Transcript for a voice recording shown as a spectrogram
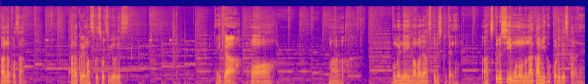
花子さん。荒くれマスク卒業です。はい、来た。おまあ、ごめんね、今まで暑苦しくてね。暑苦しいものの中身がこれですからね。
